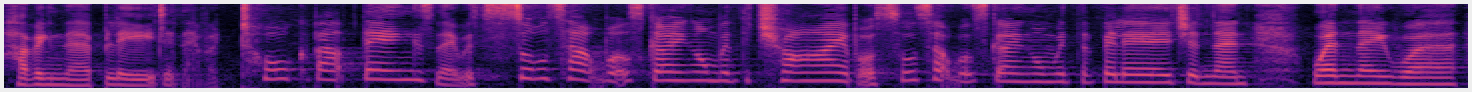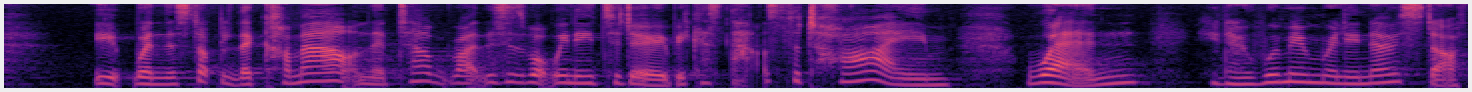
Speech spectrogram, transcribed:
having their bleed and they would talk about things and they would sort out what's going on with the tribe or sort out what's going on with the village. And then when they were when they stop they'd come out and they'd tell right this is what we need to do because that's the time when you know, women really know stuff.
